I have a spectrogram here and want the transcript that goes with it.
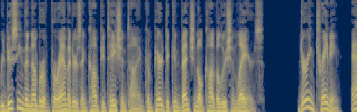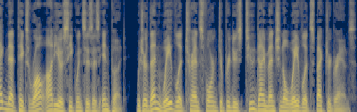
reducing the number of parameters and computation time compared to conventional convolution layers. During training, AgNet takes raw audio sequences as input, which are then wavelet transformed to produce two-dimensional wavelet spectrograms.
